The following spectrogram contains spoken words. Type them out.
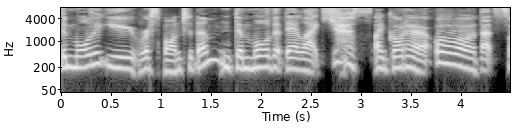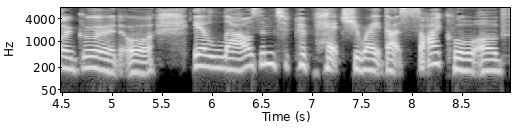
the more that you respond to them, the more that they're like, yes, I got her. Oh, that's so good. Or it allows them to perpetuate that cycle of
